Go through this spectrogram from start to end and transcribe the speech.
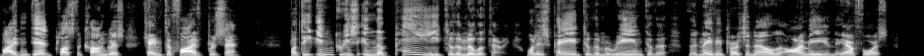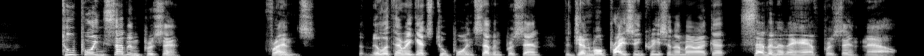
Biden did, plus the Congress, came to 5%. But the increase in the pay to the military, what is paid to the Marine, to the, the Navy personnel, the Army, and the Air Force, 2.7%. Friends, the military gets 2.7%. The general price increase in America, 7.5% now.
